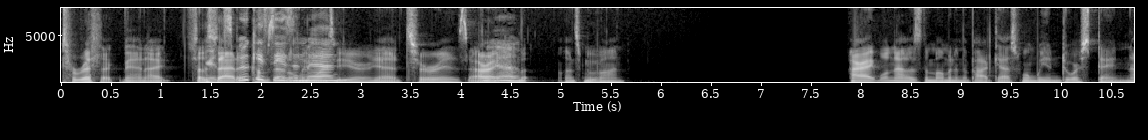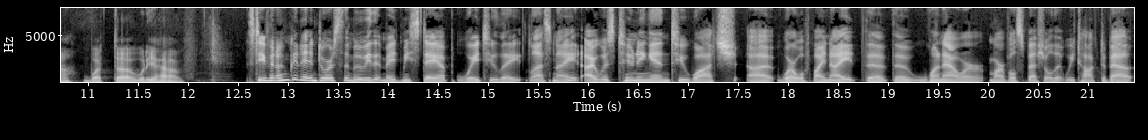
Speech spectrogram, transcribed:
terrific, man. I so It's sad it spooky comes out only man. once a year. Yeah, it sure is. All right, Yeah. let's move on. All right, well now is the moment in the podcast when we endorse Dana. What uh, what do you have? Stephen, I'm going to endorse the movie that made me stay up way too late last night. I was tuning in to watch uh, Werewolf by Night, the the one hour Marvel special that we talked about,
